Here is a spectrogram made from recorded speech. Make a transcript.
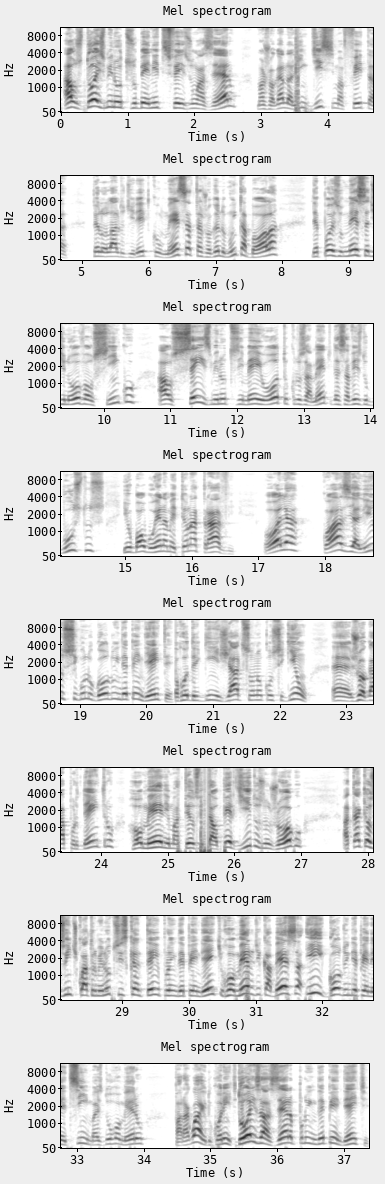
Aos dois minutos, o Benítez fez 1 a 0 uma jogada lindíssima feita pelo lado direito com o Messa, tá jogando muita bola. Depois o Messa de novo aos 5. Aos 6 minutos e meio, outro cruzamento, dessa vez do Bustos, e o Balbuena meteu na trave. Olha, quase ali o segundo gol do Independiente. O Rodriguinho e Jadson não conseguiam é, jogar por dentro. Romero e Matheus Vital perdidos no jogo. Até que aos 24 minutos, escanteio para o Independente, Romero de cabeça e gol do Independente. Sim, mas do Romero Paraguai, do Corinthians. 2 a 0 para o Independente.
